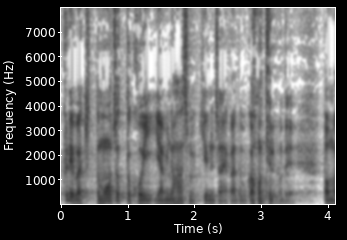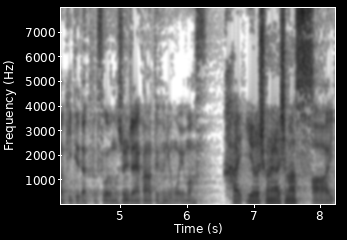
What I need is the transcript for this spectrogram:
来ればきっともうちょっと濃い闇の話も聞けるんじゃないかなと僕は思ってるので、バンバン聞いていただくとすごい面白いんじゃないかなというふうに思います。はい。よろしくお願いします。はい。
